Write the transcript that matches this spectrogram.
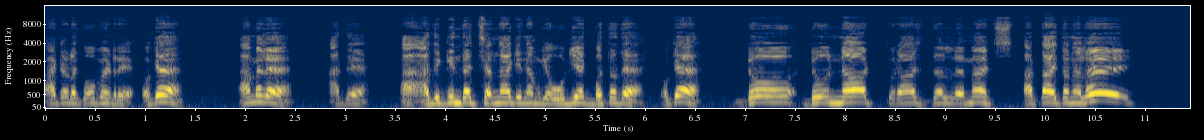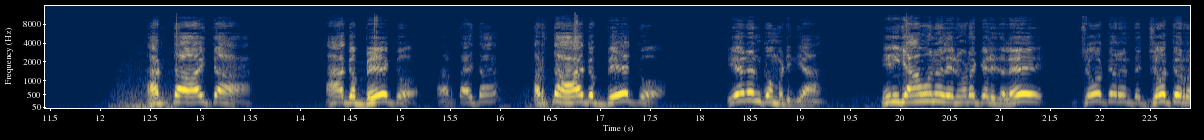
ಆಟ ಆಡಕ್ ಹೋಗ್ಬೇಡ್ರಿ ಓಕೆ ಆಮೇಲೆ ಅದೇ ಅದಕ್ಕಿಂತ ಚೆನ್ನಾಗಿ ನಮ್ಗೆ ಉಗಿಯಕ್ ಬರ್ತದೆ okay do do not cross the limits ಅರ್ಥ ಆಯ್ತಾನಲ್ಲ ಅರ್ಥ ಆಯ್ತಾ? ಆಗಬೇಕು. ಅರ್ಥ ಆಯ್ತಾ? ಅರ್ಥ ಆಗಬೇಕು. ಏನ್ ಅನ್ಕೊಂಬಿಟ್ಟಿದ್ಯಾ ನಿನಗೆ ಯಾವನಲ್ಲಿ ನೋಡಕ್ ಹೇಳಿದಲೇ ಜೋಕರ್ ಅಂತ ಜೋಕರ್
